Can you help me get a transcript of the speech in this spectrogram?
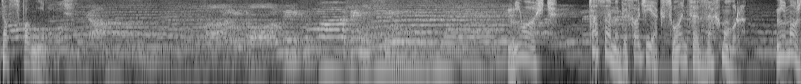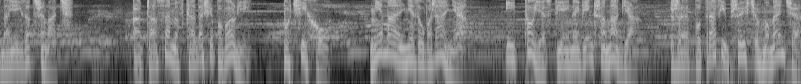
to wspominać? Miłość czasem wychodzi jak słońce za chmur. Nie można jej zatrzymać. A czasem wkrada się powoli, po cichu, niemal niezauważalnie. I to jest jej największa magia, że potrafi przyjść w momencie,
